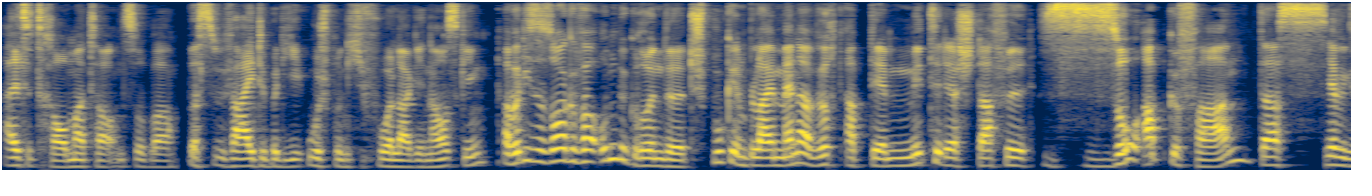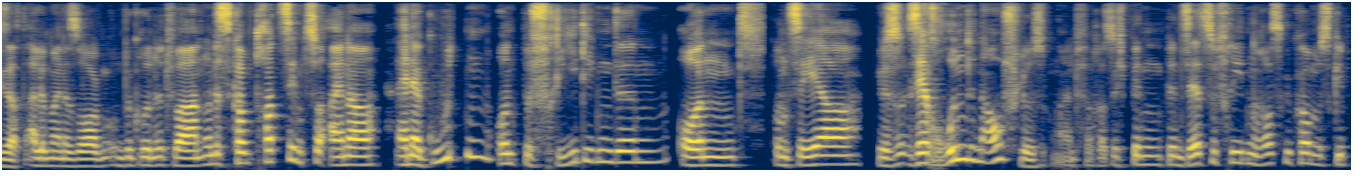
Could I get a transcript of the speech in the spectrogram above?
alte Traumata und so war. Was weit über die ursprüngliche Vorlage hinausging. Aber diese Sorge war unbegründet. Spuk in Bly Männer wird ab der Mitte der Staffel so abgefahren, dass, ja, wie gesagt, alle meine Sorgen unbegründet waren. Und es kommt trotzdem zu einer, einer guten und befriedigenden und, und sehr, sehr runden Auflösung einfach. Also ich bin, bin sehr zufrieden rausgekommen. Es gibt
